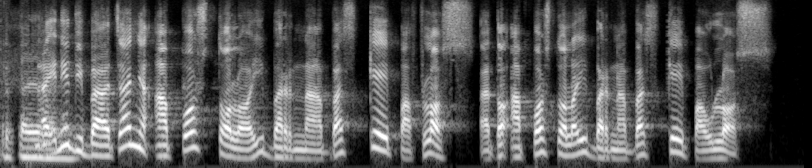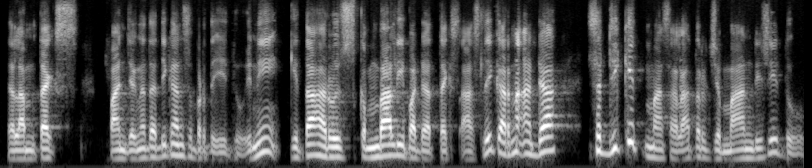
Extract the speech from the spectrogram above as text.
Nah ini dibacanya apostoloi Barnabas ke Pavlos atau apostoloi Barnabas ke Paulos. Dalam teks panjangnya tadi kan seperti itu. Ini kita harus kembali pada teks asli karena ada sedikit masalah terjemahan di situ.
